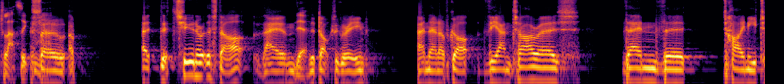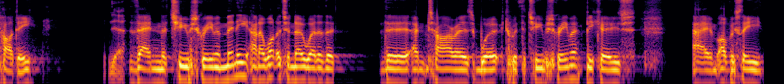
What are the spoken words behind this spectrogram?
Classic. so a, a, the tuner at the start, um, Yeah. the Doctor Green, and then I've got the Antares, then the Tiny Toddy, yeah, then the Tube Screamer Mini, and I wanted to know whether the the Antares worked with the Tube Screamer because um, obviously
